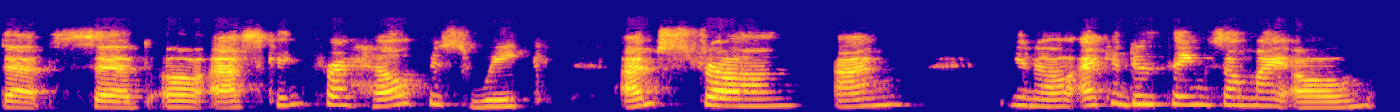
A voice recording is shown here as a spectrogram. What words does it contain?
that said oh asking for help is weak i'm strong. I'm you know i can do things on my own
